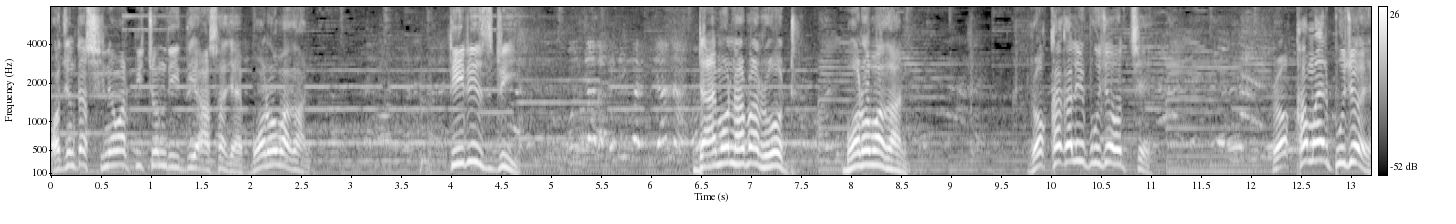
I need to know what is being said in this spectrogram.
অজন্তা সিনেমার পিছন দিক দিয়ে আসা যায়। বড় বাগান। তিরিশ ডি, ডায়মন্ড হারবার রোড, বড় বাগান। রক্ষাকালীর পুজো হচ্ছে। রক্ষা মায়ের পুজোয়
